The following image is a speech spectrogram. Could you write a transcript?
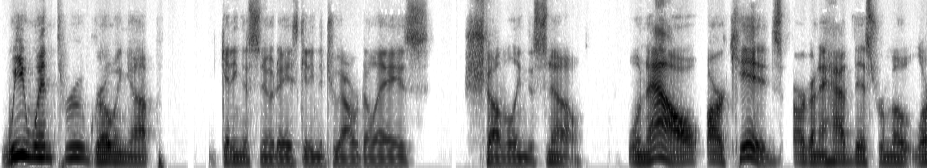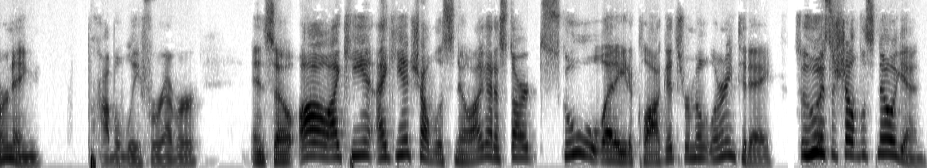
we went through growing up, getting the snow days, getting the two hour delays, shoveling the snow. Well, now our kids are going to have this remote learning probably forever. And so, oh, I can't, I can't shovel the snow. I got to start school at eight o'clock. It's remote learning today. So who has to shovel the snow again?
